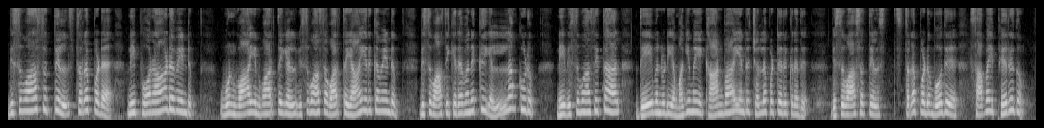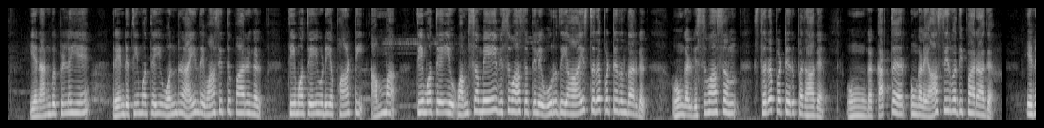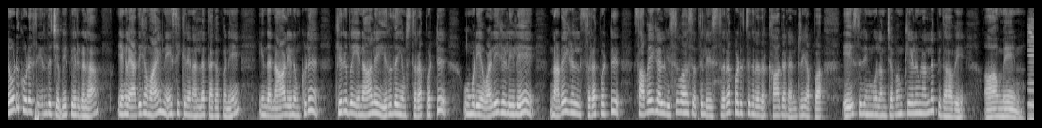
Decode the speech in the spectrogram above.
விசுவாசத்தில் ஸ்திரப்பட நீ போராட வேண்டும். உன் வாயின் வார்த்தைகள் விசுவாச வார்த்தையாய் இருக்க வேண்டும். விசுவாசிக்கிறவனுக்கு எல்லாம் கூடும். நீ விசுவாசித்தால் தேவனுடைய மகிமையை காண்பாய் என்று சொல்லப்பட்டு இருக்கிறது விசுவாசத்தில் ஸ்திரப்படும் போது சபை பெருகும். என் அன்பு பிள்ளையே ரெண்டு தீமத்தையும் ஒன்று ஐந்தை வாசித்து பாருங்கள். தீமோத்தேயுடைய பாட்டி அம்மா தீமோத்தேயு வம்சமே விசுவாசத்திலே உறுதியாய் ஸ்திரப்பட்டிருந்தார்கள். உங்கள் விசுவாசம் ஸ்திரப்பட்டிருப்பதாக. உங்கள் கர்த்தர் உங்களை ஆசீர்வதிப்பாராக. என்னோடு கூட சேர்ந்து ஜெபிப்பீர்களா எங்களை அதிகமாய் நேசிக்கிற நல்ல தகப்பனே இந்த நாளிலும் கூட கிருபையினாலே இருதயம் ஸ்திரப்பட்டு உம்முடைய வழிகளிலே நடைகள் சிறப்பட்டு சபைகள் விசுவாசத்திலே சிறப்படுத்துகிறதற்காக நன்றி அப்பா. இயேசுவின் மூலம் ஜெபம் கேளும் நல்ல பிதாவே. ஆமேன்.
